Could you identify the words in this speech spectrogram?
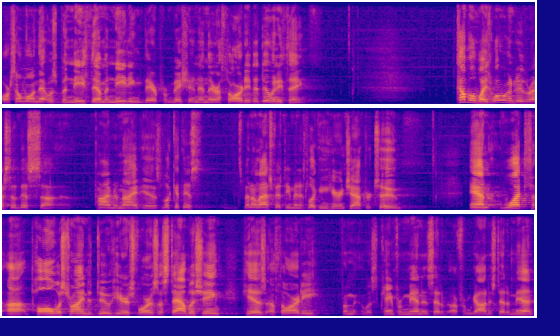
or someone that was beneath them and needing their permission and their authority to do anything. A couple of ways. What we're going to do the rest of this uh, time tonight is look at this. Spend our last 15 minutes looking here in chapter 2. And what uh, Paul was trying to do here as far as establishing his authority from, was, came from men instead of, uh, from God instead of men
